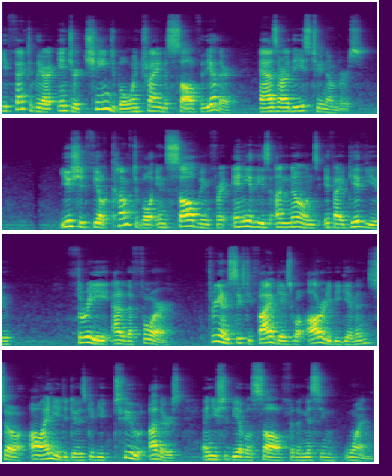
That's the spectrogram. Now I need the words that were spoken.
effectively are interchangeable when trying to solve for the other, as are these two numbers you should feel comfortable in solving for any of these unknowns if I give you three out of the four. 365 days will already be given, so all I need to do is give you two others, and you should be able to solve for the missing one.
